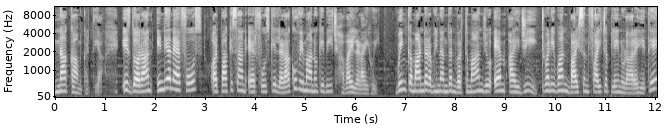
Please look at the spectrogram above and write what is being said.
नाकाम कर दिया। इस दौरान इंडियन एयरफोर्स और पाकिस्तान एयरफोर्स के लड़ाकू विमानों के बीच हवाई लड़ाई हुई। विंग कमांडर अभिनंदन वर्तमान, जो M I G twenty one Bison fighter plane उड़ा रहे थे,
